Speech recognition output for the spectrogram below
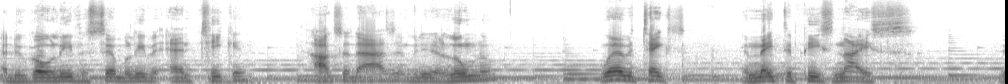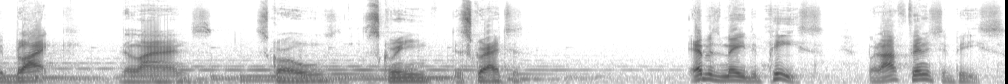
I do gold leaf and silver leaf and antiquing, oxidizing, we did aluminum. Whatever it takes to make the piece nice. The black, the lines, scrolls, the screen, the scratches. Evans made the piece, but I finished the piece.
